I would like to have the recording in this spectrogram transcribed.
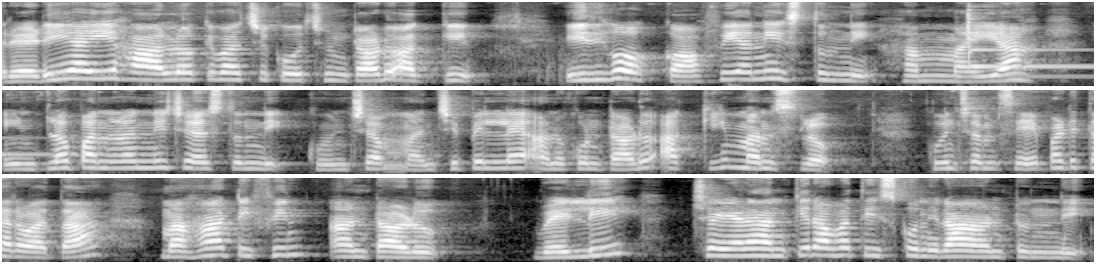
రెడీ అయ్యి హాల్లోకి వచ్చి కూర్చుంటాడు అక్కి ఇదిగో కాఫీ అని ఇస్తుంది. అమ్మయ్యా ఇంట్లో పనులన్నీ చేస్తుంది. కొంచెం మంచి పిల్లే అనుకుంటాడు అక్కి మనసులో. కొంచెం సేపటి తర్వాత మహా టిఫిన్ అంటాడు. వెళ్ళి చేయడానికి రవ్వ తీసుకొనిరా అంటుంది.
